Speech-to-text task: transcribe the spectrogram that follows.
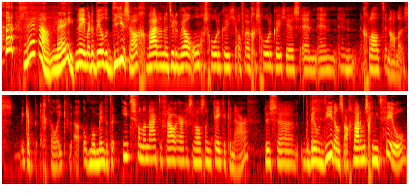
nee, ja, nee. Nee, maar de beelden die je zag waren natuurlijk wel ongeschoren kutje, of eh, geschoren kutjes en, en, en glad en alles. Ik heb echt wel, ik, eh, op het moment dat er iets van een naakte vrouw ergens was, dan keek ik ernaar. Dus eh, de beelden die je dan zag waren misschien niet veel,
